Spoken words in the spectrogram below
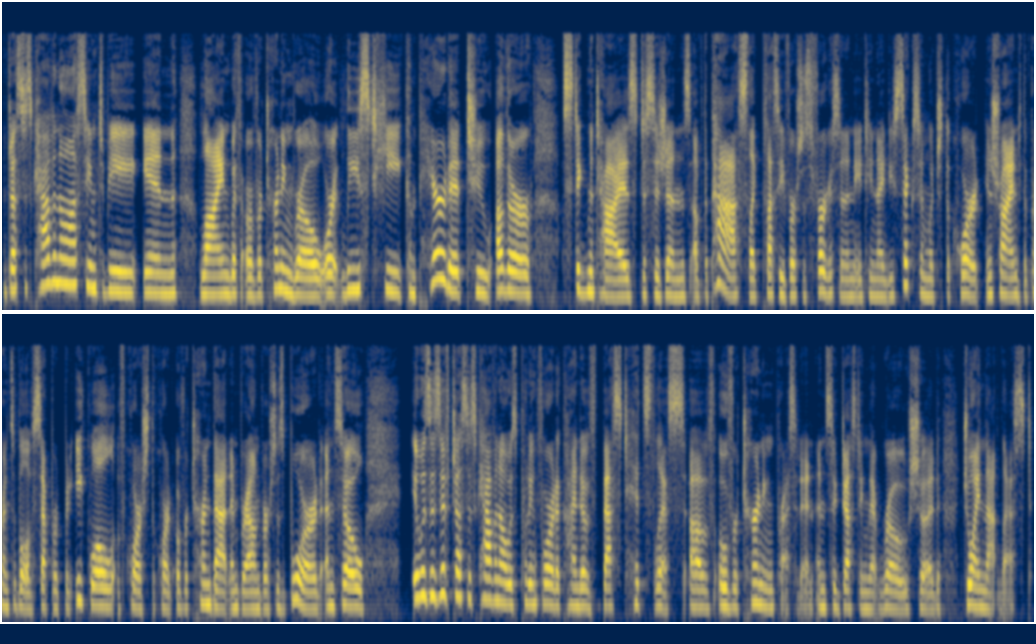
Justice Kavanaugh seemed to be in line with overturning Roe, or at least he compared it to other stigmatized decisions of the past, like Plessy versus Ferguson in 1896, in which the court enshrined the principle of separate but equal. Of course, the court overturned that in Brown versus Board. And so it was as if Justice Kavanaugh was putting forward a kind of best hits list of overturning precedent and suggesting that Roe should join that list.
